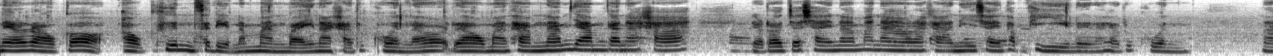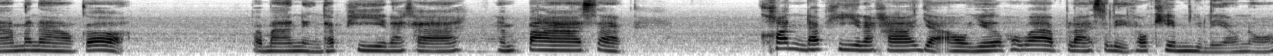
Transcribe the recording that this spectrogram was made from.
แล้วเราก็เอาขึ้นเสด็จน้ำมันไว้นะคะ ทุกคนแล้วเรามาทำน้ำยำกันนะคะ เดี๋ยวเราจะใช้น้ำมะนาวนะคะนี้ใช้ทัพพีเลยนะคะ ทุกคน น้ำมะนาวก็ประมาณหนึ่งทัพพีนะคะ น้ำปลาสักค่อนทัพพีนะคะ อย่าเอาเยอะเพราะว่าปลาสลิดเขาเค็มอยู่แล้วเนาะ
